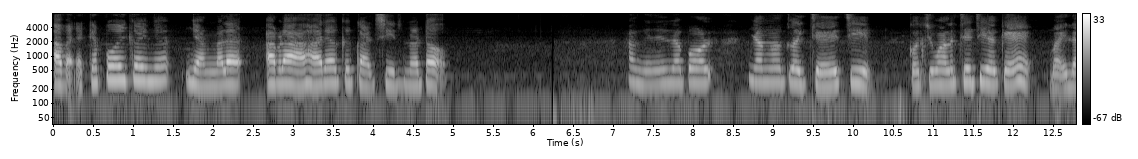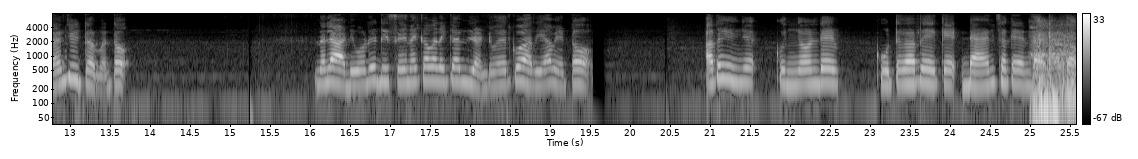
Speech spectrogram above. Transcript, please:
അവരൊക്കെ പോയി കഴിഞ്ഞ് ഞങ്ങൾ അവിടെ ആഹാരമൊക്കെ കഴിച്ചിരുന്നു കേട്ടോ. അങ്ങനെ ഇരുന്നപ്പോൾ ഞങ്ങൾക്ക് ചേച്ചിയും കൊച്ചുമാള ചേച്ചിയൊക്കെ മൈലാഞ്ചി ഇട്ട് കേട്ടോ. നല്ല അടിപൊളി ഡിസൈനൊക്കെ വരയ്ക്കാൻ രണ്ടുപേർക്കും അറിയാം കേട്ടോ. അത് കഴിഞ്ഞ് കുഞ്ഞോന്റെയും കൂട്ടുകാരുടെയൊക്കെ ഡാൻസ് ഒക്കെ ഉണ്ടായിരുന്നു കേട്ടോ.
